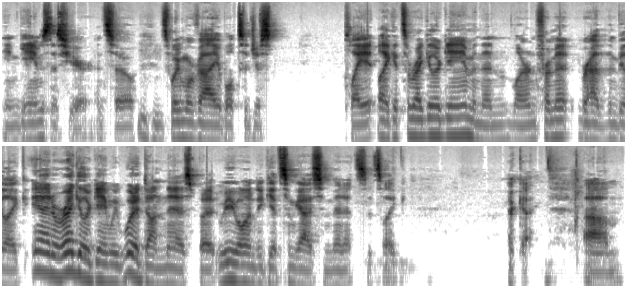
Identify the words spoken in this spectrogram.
in games this year and so mm-hmm. it's way more valuable to just play it like it's a regular game and then learn from it rather than be like yeah in a regular game we would have done this but we wanted to get some guys some minutes. It's like okay. Um,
